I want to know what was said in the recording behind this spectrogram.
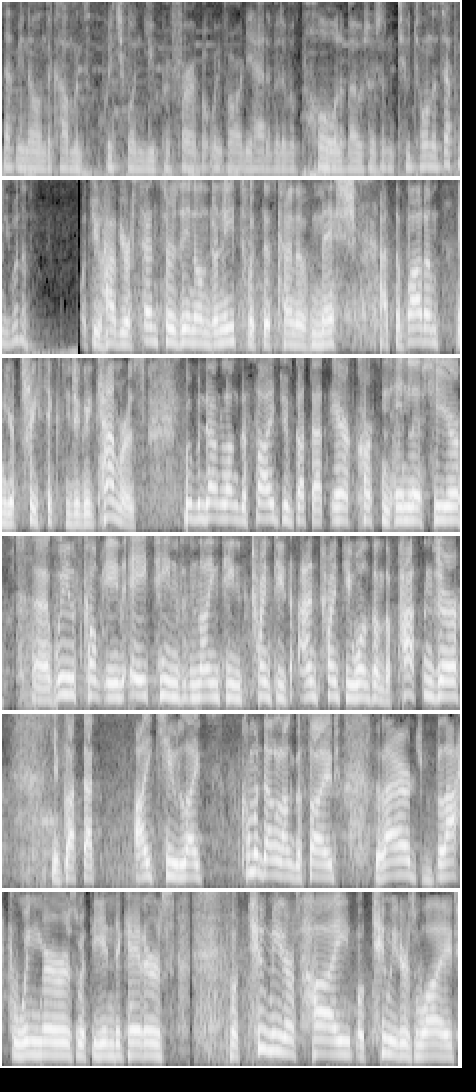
Let me know in the comments which one you prefer, but we've already had a bit of a poll about it, and two-tone is definitely winning. But you have your sensors in underneath with this kind of mesh at the bottom and your 360 degree cameras. Moving down along the side, you've got that air curtain inlet here. Uh, wheels come in 18s, 19s, 20s and 21s on the passenger. You've got that IQ lights coming down along the side, large black wing mirrors with the indicators. It's about two meters high, about two meters wide,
